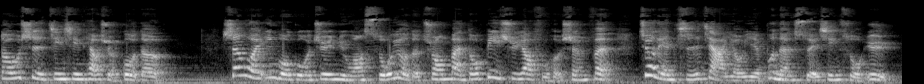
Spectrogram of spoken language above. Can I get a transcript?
都是精心挑选过的。身为英国国君，女王所有的装扮都必须要符合身份，就连指甲油也不能随心所欲。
